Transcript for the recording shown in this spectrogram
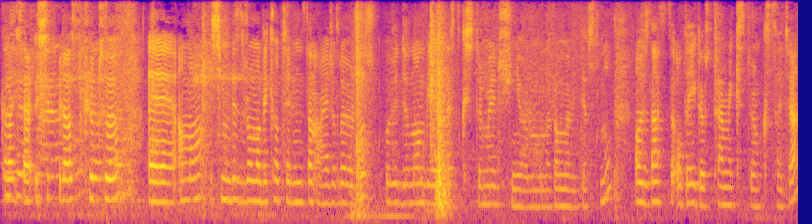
Arkadaşlar ışık biraz kötü Ee, ama şimdi biz Roma'daki otelimizden ayrılıyoruz. Bu videonun bir yerine sıkıştırmayı düşünüyorum bunu Roma videosunu. O yüzden size odayı göstermek istiyorum kısaca.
